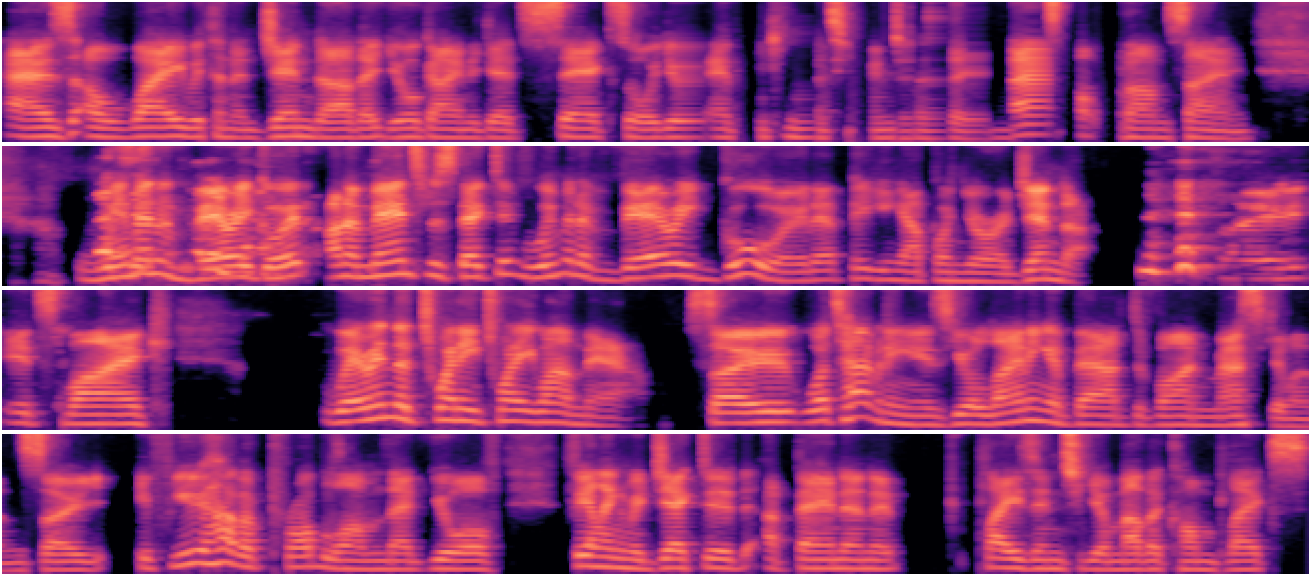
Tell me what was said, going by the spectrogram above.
as a way with an agenda that you're going to get sex or you're thinking that's your intimacy. That's not what I'm saying. That's women are very good, on a man's perspective, women are very good at picking up on your agenda. So it's like we're in the 2021 now. So what's happening is you're learning about divine masculine. So if you have a problem that you're feeling rejected, abandoned, it plays into your mother complex,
